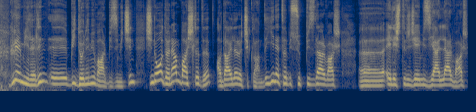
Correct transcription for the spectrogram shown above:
Grammy'lerin e, bir dönemi var bizim için. Şimdi o dönem başladı. Adaylar açıklandı. Yine tabii sürprizler var. e, eleştireceğimiz yerler var.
